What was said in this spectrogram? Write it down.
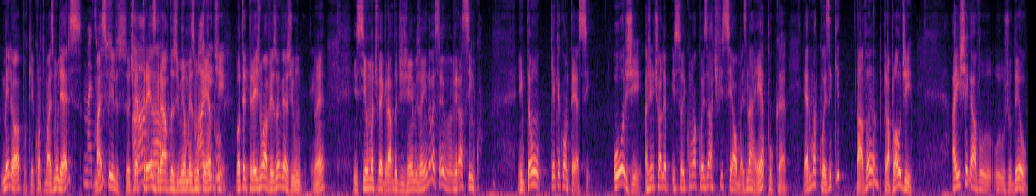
Melhor, porque quanto mais mulheres, mais, Mais filhos. Se eu tiver Ah, três tá. grávidas de mim ao mesmo Ah, tempo, entendi. vou ter três de uma vez ao invés de um, né? E se uma tiver grávida de gêmeos ainda, vai, ser, vai virar cinco. Então, o que que acontece? Hoje, a gente olha isso aí como uma coisa artificial, mas na época, era uma coisa que tava para aplaudir. Aí chegava o, o judeu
